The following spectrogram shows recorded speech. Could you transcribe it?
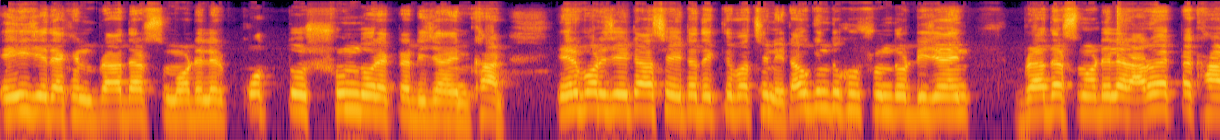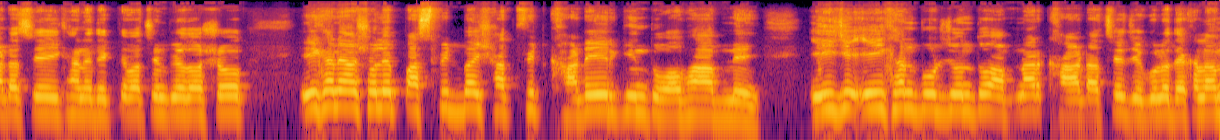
এই যে দেখেন ব্রাদার্স মডেলের কত সুন্দর একটা ডিজাইন খাট। এরপরে যেটা আছে, এটা দেখতে পাচ্ছেন, এটাও কিন্তু খুব সুন্দর ডিজাইন ব্রাদার্স মডেলের আরও একটা খাট আছে, এইখানে দেখতে পাচ্ছেন, প্রিয় দর্শক। এইখানে আসলে পাঁচ ফিট বাই সাত ফিট খাটের কিন্তু অভাব নেই। এই যে এইখান পর্যন্ত আপনার খাট আছে, যেগুলো দেখালাম,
